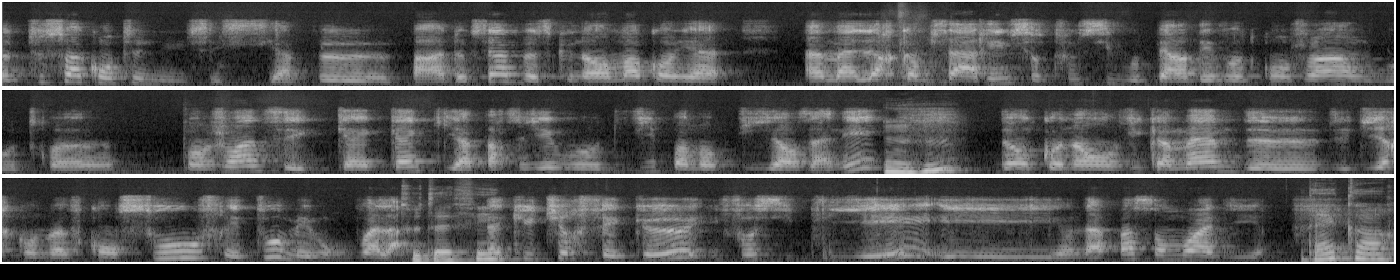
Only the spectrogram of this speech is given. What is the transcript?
euh, tout soit contenu. C'est- un peu paradoxal parce que normalement, quand il y a un malheur comme ça arrive, surtout si vous perdez votre conjoint ou votre euh, conjointe, c'est quelqu'un qui a partagé votre vie pendant plusieurs années. Mhm, Donc, on a envie quand même de, de dire qu'on souffre et tout, mais bon, voilà. tout à fait. La culture fait que il faut s'y plier et on n'a pas son mot à dire D'accord.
